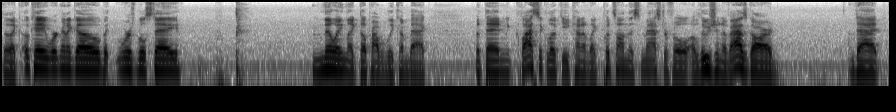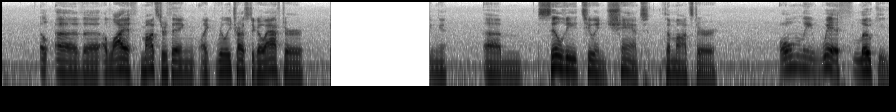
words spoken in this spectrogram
they're like, okay, we're gonna go, but we're, we'll stay, knowing like they'll probably come back. But then classic Loki kind of like puts on this masterful illusion of Asgard that uh, uh, the Alioth monster thing like really tries to go after um, Sylvie to enchant the monster only with Loki.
